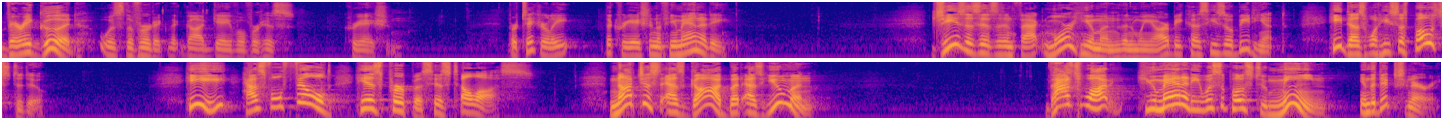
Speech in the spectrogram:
Very good was the verdict that God gave over his creation, particularly the creation of humanity. Jesus is, in fact, more human than we are because he's obedient. He does what he's supposed to do. He has fulfilled his purpose, his telos, not just as God, but as human. That's what humanity was supposed to mean in the dictionary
